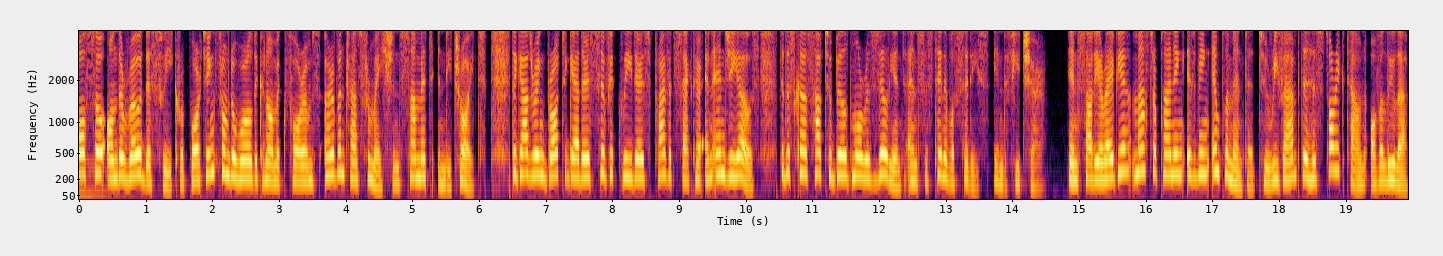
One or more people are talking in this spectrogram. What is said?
also on the road this week, reporting from the World Economic Forum's Urban Transformation Summit in Detroit. The gathering brought together civic leaders, private sector, and NGOs to discuss how to build more resilient and sustainable cities in the future. In Saudi Arabia, master planning is being implemented to revamp the historic town of Alula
